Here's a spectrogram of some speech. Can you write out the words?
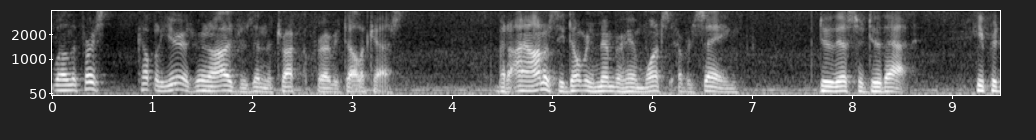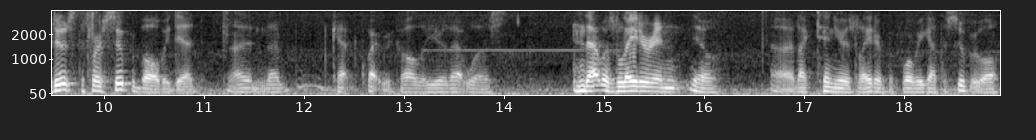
Well, in the first couple of years, Roone Arledge was in the truck for every telecast. But I honestly don't remember him once ever saying, do this or do that. He produced the first Super Bowl we did. I, I can't quite recall the year that was. that was later in, you know, uh, like 10 years later before we got the Super Bowl.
